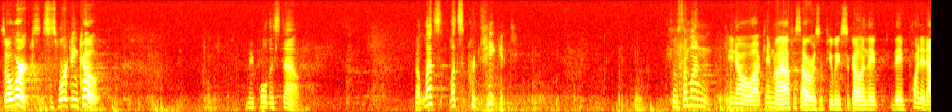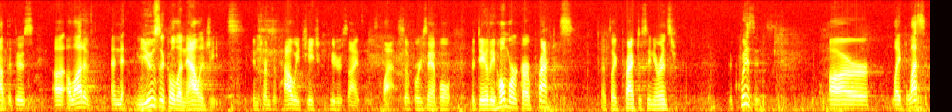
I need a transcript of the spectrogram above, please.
So it works. This is working code. Let me pull this down. But let's, let's critique it. So someone, you know, uh, came to my office hours a few weeks ago and they, they pointed out that there's uh, a lot of an musical analogies in terms of how we teach computer science in this class. So for example, the daily homework are practice. That's like practicing your instrument. The quizzes are like lessons,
